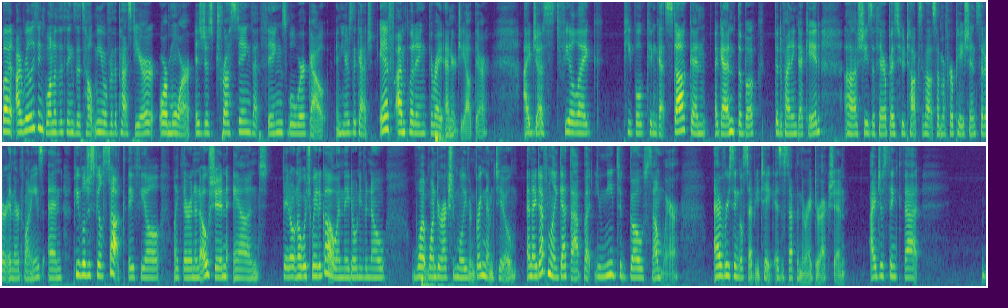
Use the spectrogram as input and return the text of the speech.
But I really think one of the things that's helped me over the past year or more is just trusting that things will work out. And here's the catch if I'm putting the right energy out there. I just feel like people can get stuck. And again, the book, The Defining Decade, uh, she's a therapist who talks about some of her patients that are in their 20s, and people just feel stuck. They feel like they're in an ocean and they don't know which way to go, and they don't even know what one direction will even bring them to. And I definitely get that, but you need to go somewhere. Every single step you take is a step in the right direction. I just think that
